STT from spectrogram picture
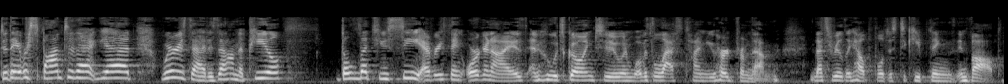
did they respond to that yet? Where is that? Is that on appeal? They'll let you see everything organized and who it's going to and what was the last time you heard from them. And that's really helpful just to keep things involved.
